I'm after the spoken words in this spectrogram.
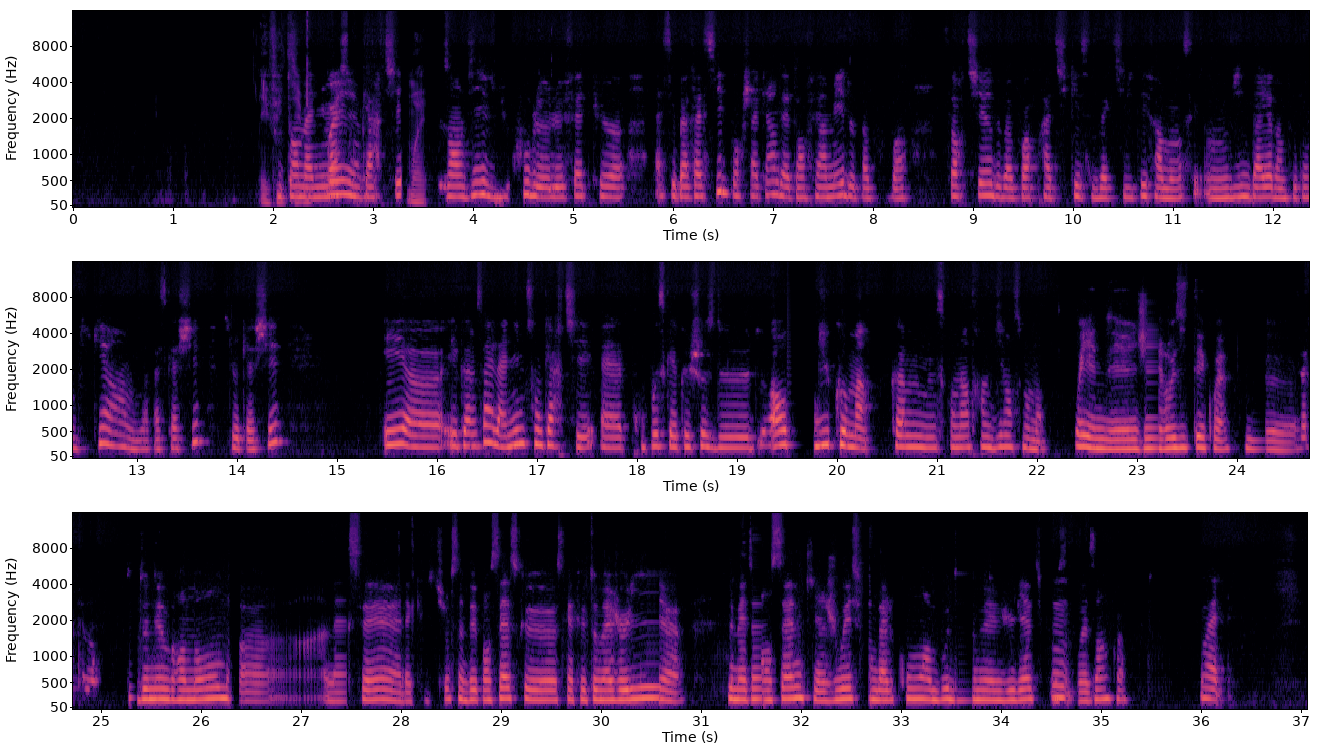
tout en animant son quartier, ouais. faisant vivre du coup le, le fait que bah, c'est pas facile pour chacun d'être enfermé, de pas pouvoir sortir, de pas pouvoir pratiquer ses activités. Enfin bon, on vit une période un peu compliquée, hein, on va pas se cacher, se le cacher. Et, euh, et, comme ça, elle anime son quartier. Elle propose quelque chose de, hors du commun, comme ce qu'on est en train de vivre en ce moment. Oui, il y a une générosité, quoi. De, Exactement. donner au grand nombre euh, un accès à la culture. Ça me fait penser à ce qu'a ce qu'a fait Thomas Joly. Euh, le metteur en scène qui a joué sur un balcon un bout de Noël Juliette pour mm. ses voisins. Quoi. Ouais.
